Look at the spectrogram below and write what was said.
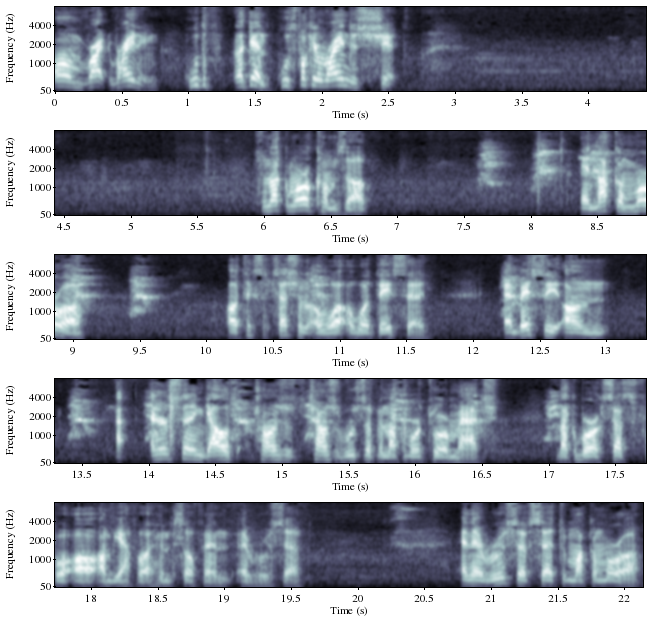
um writing. Who the again, who's fucking writing this shit? So Nakamura comes up and Nakamura uh, takes obsession of what, of what they said. And basically um Anderson and Gallows challenges, challenges Rusev and Nakamura to a match. Nakamura accepts for uh, on behalf of himself and, and Rusev. And then Rusev said to Nakamura,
